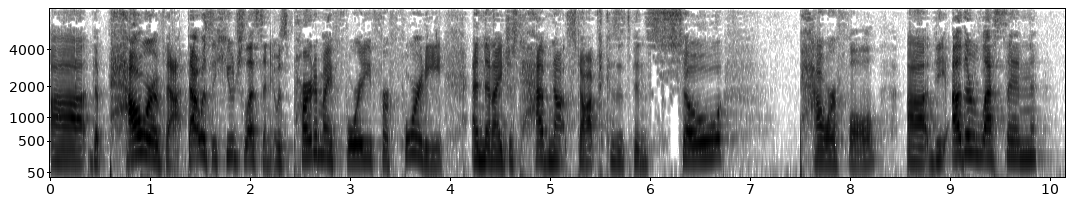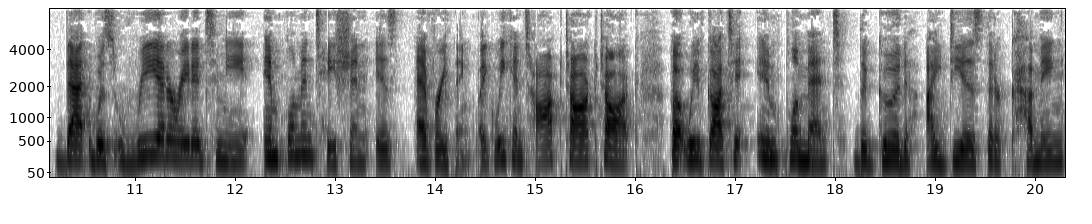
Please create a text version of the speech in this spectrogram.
uh, the power of that. That was a huge lesson. It was part of my 40 for 40. And then I just have not stopped because it's been so powerful. Uh, the other lesson that was reiterated to me implementation is everything. Like we can talk, talk, talk, but we've got to implement the good ideas that are coming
